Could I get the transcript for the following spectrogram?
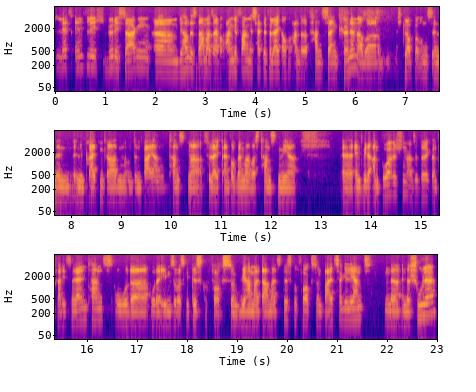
letztendlich würde ich sagen, ähm, wir haben das damals einfach angefangen. Es hätte vielleicht auch ein anderer Tanz sein können, aber ich glaube, bei uns in den, in den Breitengraden und in Bayern tanzt man vielleicht einfach, wenn man was tanzt, mehr äh, entweder an bohrischen, also direkt an traditionellen Tanz oder, oder eben sowas wie Disco Fox. Und wir haben halt damals Disco Fox und Balzer gelernt in der, in der Schule,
